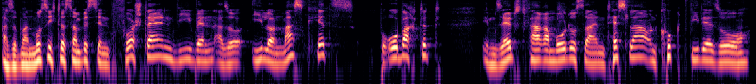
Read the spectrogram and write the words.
Also man muss sich das so ein bisschen vorstellen, wie wenn also Elon Musk jetzt beobachtet, im Selbstfahrermodus seinen Tesla und guckt, wie der so,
